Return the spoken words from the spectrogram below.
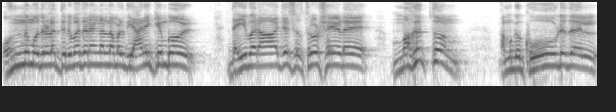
ഒന്ന് മുതലുള്ള തിരുവചനങ്ങൾ നമ്മൾ ധ്യാനിക്കുമ്പോൾ ദൈവരാജ ശുശ്രൂഷയുടെ മഹത്വം നമുക്ക് കൂടുതൽ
